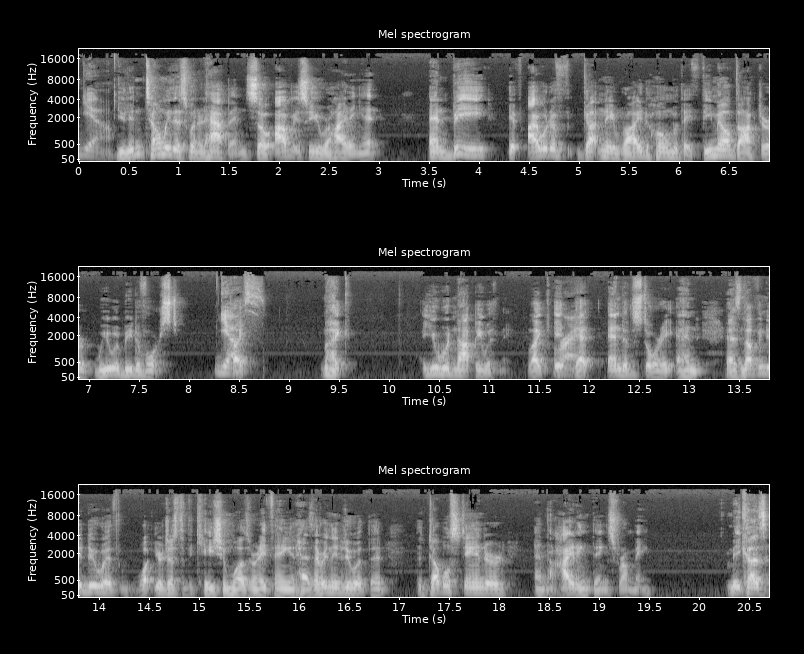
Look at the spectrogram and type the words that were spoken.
Yeah. You didn't tell me this when it happened, so obviously you were hiding it." And B, if I would have gotten a ride home with a female doctor, we would be divorced Yes. like you would not be with me like it, Right. that end of story and it has nothing to do with what your justification was or anything it has everything to do with the the double standard and the hiding things from me because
